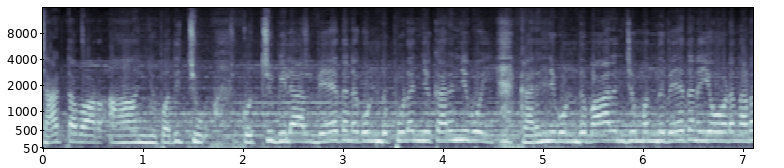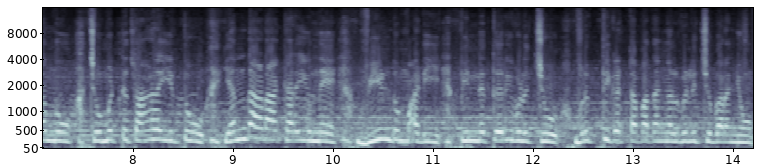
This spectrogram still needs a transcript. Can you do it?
ചാട്ടവാർ ആഞ്ഞു പതിച്ചു. കൊച്ചു ബിലാൽ വേദന കൊണ്ട് പുളഞ്ഞു കരഞ്ഞുപോയി. കരഞ്ഞുകൊണ്ട് ഭാരം ചുമന്ന് വേദനയോടെ നടന്നു. ചുമട്ട് താഴെയിട്ടു. എന്താടാ കരയുന്നേ? വീണ്ടും അടി. പിന്നെ തെറി വിളിച്ചു. വൃത്തികെട്ട പദങ്ങൾ വിളിച്ചു പറഞ്ഞു.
